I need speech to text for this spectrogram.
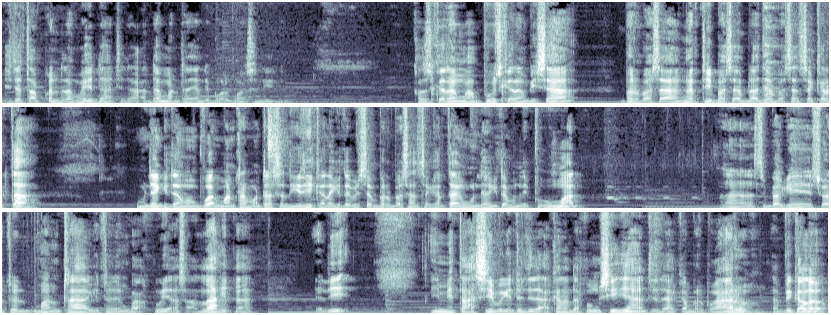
ditetapkan dalam Weda, tidak ada mantra yang dibuat-buat sendiri. Kalau sekarang mampu, sekarang bisa berbahasa ngerti bahasa belajar bahasa Sanskerta, kemudian kita membuat mantra-mantra sendiri karena kita bisa berbahasa Sanskerta kemudian kita menipu umat nah, sebagai suatu mantra gitu yang baku ya salah kita jadi imitasi begitu tidak akan ada fungsinya tidak akan berpengaruh tapi kalau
